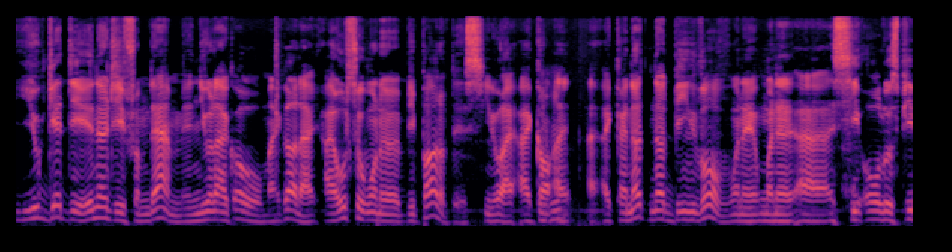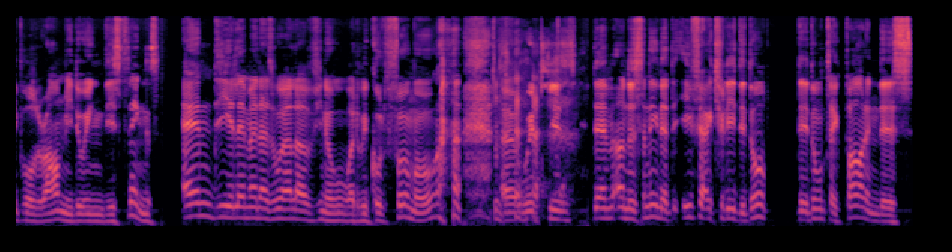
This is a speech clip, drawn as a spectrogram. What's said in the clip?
you get the energy from them and you're like, oh my God, I, I also want to be part of this. You know, I, I can't, mm-hmm. I, I cannot not be involved when I, when I uh, see all those people around me doing these things and the element as well of you know what we call FOMO, uh, which is them understanding that if actually they don't they don't take part in this,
